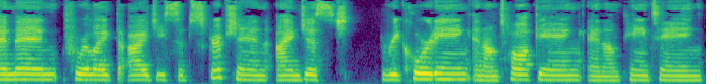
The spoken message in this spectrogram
and then for like the IG subscription, I'm just recording and I'm talking and I'm painting.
